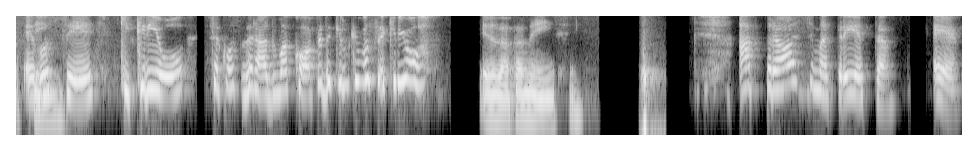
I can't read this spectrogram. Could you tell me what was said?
É Sim, você que criou ser considerado uma cópia daquilo que você criou. Exatamente. A próxima treta é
